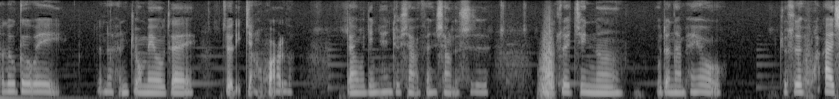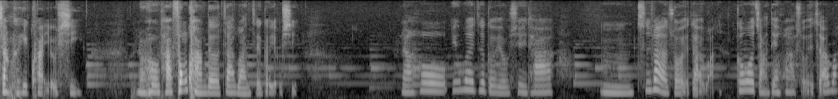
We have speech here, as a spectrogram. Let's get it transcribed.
Hello，各位，真的很久没有在这里讲话了。但我今天就想分享的是，最近呢，我的男朋友就是爱上了一款游戏，然后他疯狂的在玩这个游戏。然后因为这个游戏，他嗯吃饭的时候也在玩，跟我讲电话的时候也在玩。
